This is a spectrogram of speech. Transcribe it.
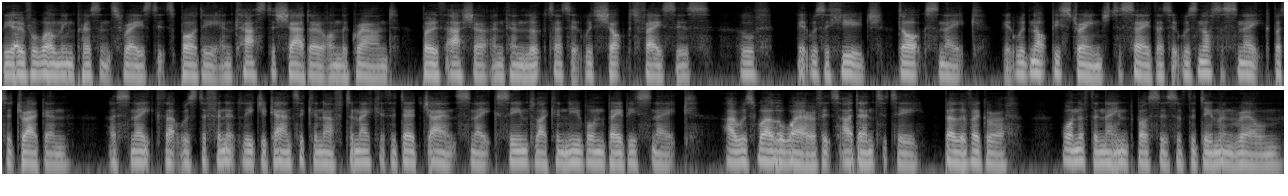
the overwhelming presence raised its body and cast a shadow on the ground. Both Asha and Ken looked at it with shocked faces. Oof. It was a huge, dark snake. It would not be strange to say that it was not a snake but a dragon. A snake that was definitely gigantic enough to make it a dead giant snake seemed like a newborn baby snake. I was well aware of its identity, Belivigora, one of the named bosses of the demon realm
